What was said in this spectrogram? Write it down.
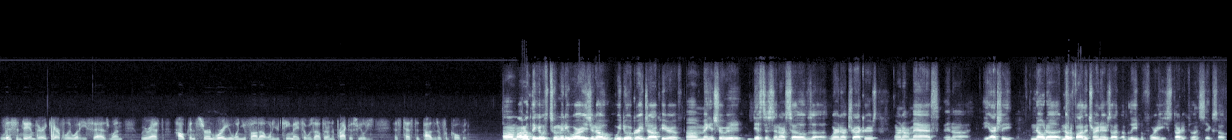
Listen to him very carefully what he says when we were asked, How concerned were you when you found out one of your teammates that was out there in the practice field has tested positive for COVID? Um, I don't think it was too many worries. You know, we do a great job here of um, making sure we're distancing ourselves, uh, wearing our trackers, wearing our masks, and uh, he actually notified the trainers, I, I, believe, before he started feeling sick. So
